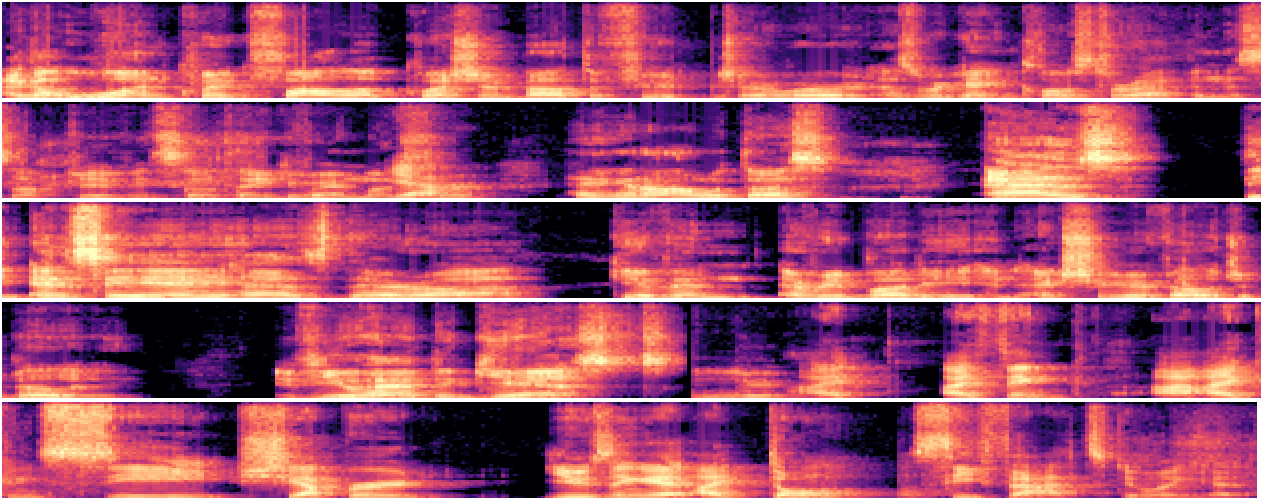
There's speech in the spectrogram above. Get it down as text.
I got one quick follow up question about the future where, as we're getting close to wrapping this up, JV. So thank you very much yeah. for hanging on with us. As the NCAA has their uh, given everybody an extra year of eligibility, if you had to guess, I I think I can see Sheppard using it. I don't see Fatts doing it.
